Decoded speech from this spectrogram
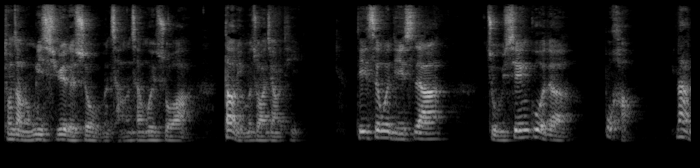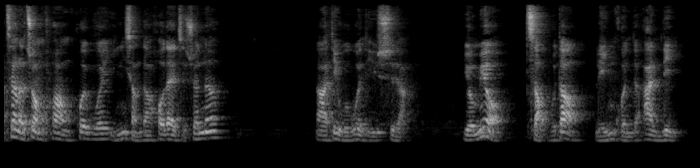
通常农历七月的时候，我们常常会说啊，到底有没有抓交替？第四个问题是啊，祖先过得不好，那这样的状况会不会影响到后代子孙呢？那第五个问题是啊，有没有找不到灵魂的案例？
